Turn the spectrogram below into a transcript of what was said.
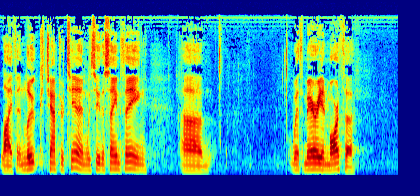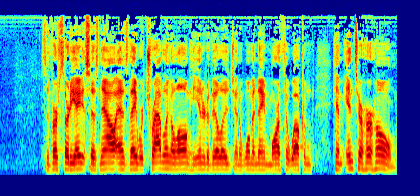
life. In Luke chapter 10, we see the same thing um, with Mary and Martha. So, verse 38, it says, Now as they were traveling along, he entered a village, and a woman named Martha welcomed him into her home.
